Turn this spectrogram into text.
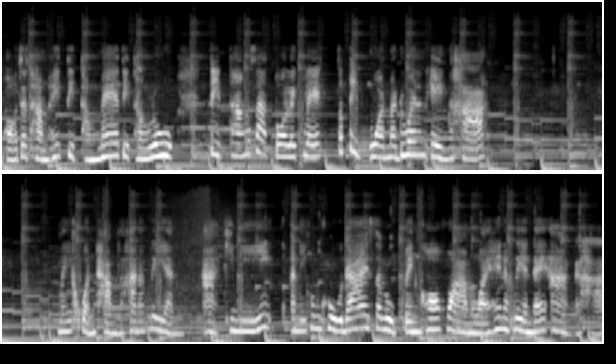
เพราะจะทำให้ติดทั้งแม่ติดทั้งลูก ติดทั้งสัตว์ตัวเล็กๆ ก็ติดอวนมาด้วยนั่นเองนะคะ ไม่ควรทำนะคะนักเรียนอะทีนี้อันนี้คุณครูได้สรุปเป็นข้อความมาไว้ให้นักเรียนได้อ่านนะคะ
